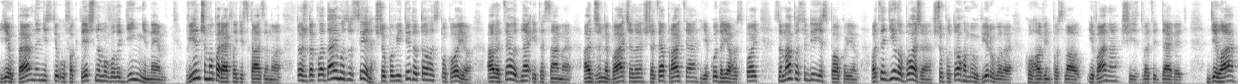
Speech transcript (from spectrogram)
є впевненістю у фактичному володінні ним. В іншому перекладі сказано: тож докладаємо зусиль, щоб увійти до того спокою, але це одне і те саме. Адже ми бачили, що ця праця, яку дає Господь, сама по собі є спокоєм. Оце діло Боже, щоб у того ми увірували, кого Він послав. Івана 6:29. Діла,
